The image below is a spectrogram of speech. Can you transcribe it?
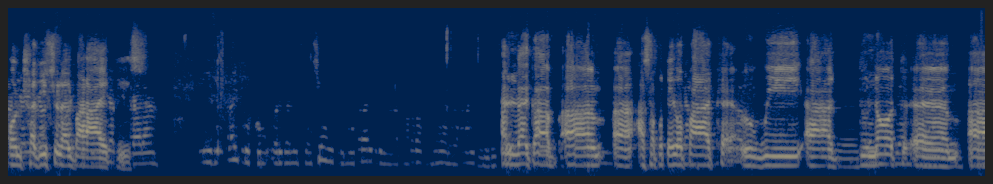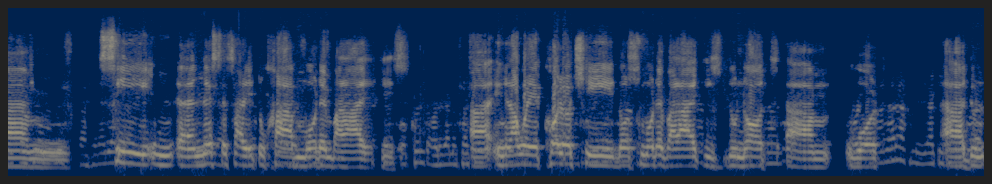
on traditional varieties. And like uh, um, uh, as a potato park, uh, we uh, do not um, um, see uh, necessary to have modern varieties. In our ecology, those modern varieties do not um, work, do,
